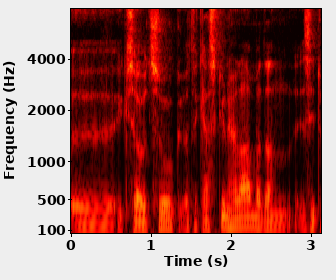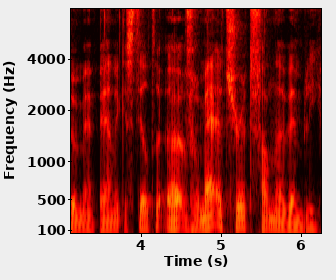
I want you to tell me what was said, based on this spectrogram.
Eh, ik zou het zo ook uit de kast kunnen halen, maar dan zitten we met een pijnlijke stilte. Eh, voor mij het shirt van Wembley.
